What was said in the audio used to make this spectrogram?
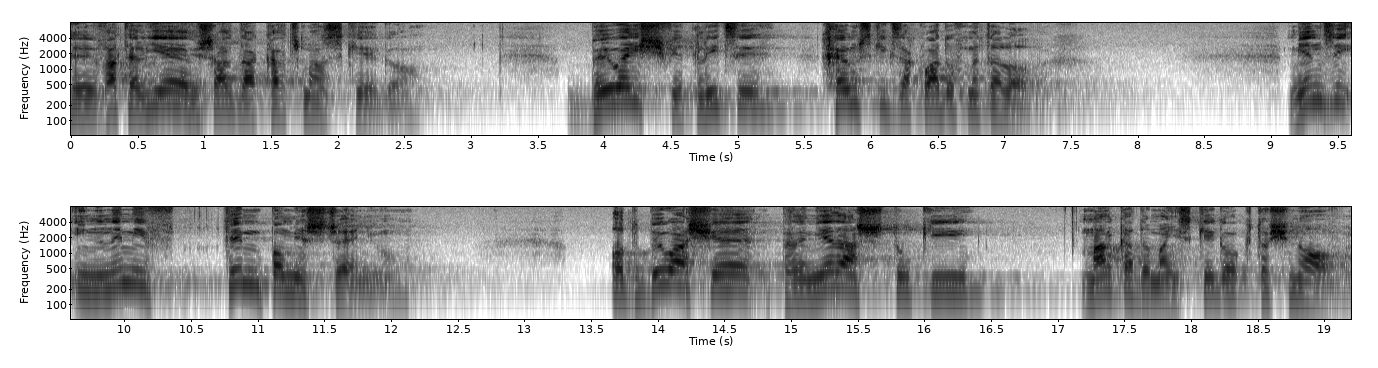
y, w atelier Ryszarda Karczmarskiego, byłej świetlicy chełmskich zakładów metalowych. Między innymi w tym pomieszczeniu odbyła się premiera sztuki Marka Domańskiego Ktoś Nowy.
